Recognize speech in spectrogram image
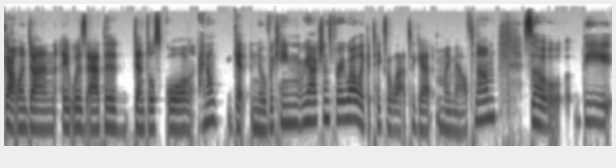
got one done. It was at the dental school. I don't get Novocaine reactions very well. Like it takes a lot to get my mouth numb. So the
